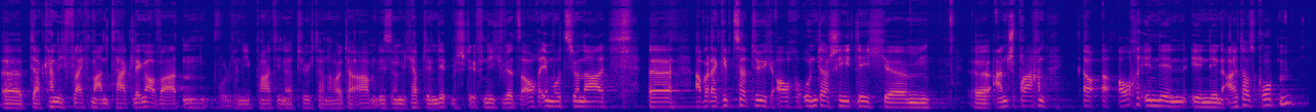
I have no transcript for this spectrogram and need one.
Äh, da kann ich vielleicht mal einen Tag länger warten, obwohl wenn die Party natürlich dann heute Abend ist und ich habe den Lippenstift nicht, wird es auch emotional. Äh, aber da gibt es natürlich auch unterschiedlich ähm, äh, Ansprachen, auch in den, in den Altersgruppen.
